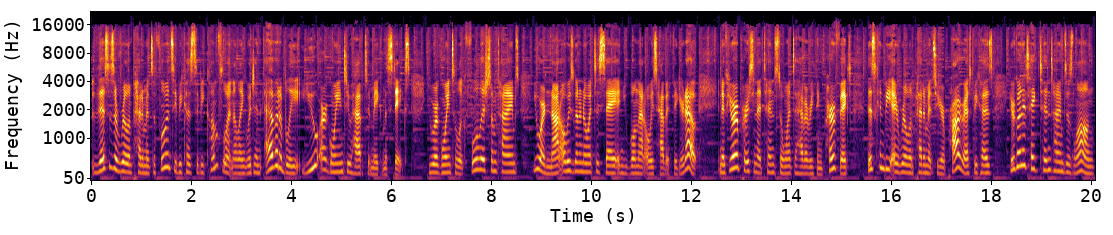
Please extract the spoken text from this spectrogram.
this is a real impediment to fluency because to become fluent in a language, inevitably, you are going to have to make mistakes. You are going to look foolish sometimes. You are not always going to know what to say, and you will not always have it figured out. And if you're a person that tends to want to have everything perfect, this can be a real impediment to your progress because you're going to take 10 times as long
